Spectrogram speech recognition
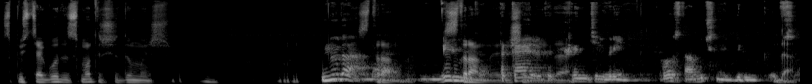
спустя годы смотришь и думаешь, Ну да, Странно. да. Бирюлька, Странное такая решение, же, как да. хранитель времени. Просто обычная бирюлька. Да. всё.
